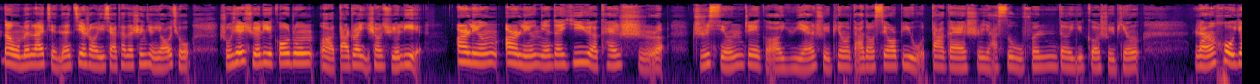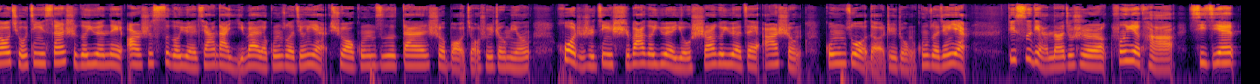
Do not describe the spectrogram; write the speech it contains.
那我们来简单介绍一下它的申请要求。首先，学历高中啊，大专以上学历。二零二零年的一月开始执行这个语言水平达到 CLB 五，大概是雅思五分的一个水平。然后要求近三十个月内二十四个月加拿大以外的工作经验，需要工资单、社保缴税证明，或者是近十八个月有十二个月在阿省工作的这种工作经验。第四点呢，就是枫叶卡期间。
